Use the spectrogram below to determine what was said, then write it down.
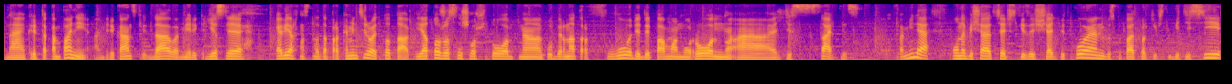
на криптокомпании американские, да, в Америке. Если поверхностно это прокомментировать, то так. Я тоже слышал, что э, губернатор Флориды, по-моему, Рон э, Дисатис, фамилия. Он обещает всячески защищать биткоин, выступает против CBDC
